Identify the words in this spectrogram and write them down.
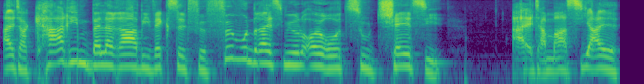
Alter, Karim Bellarabi wechselt für 35 Millionen Euro zu Chelsea. Alter, Martial.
